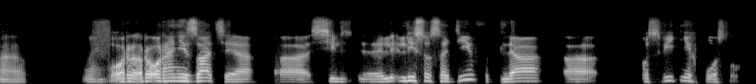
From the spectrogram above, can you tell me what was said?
Е, організація е, е, лісосадів для освітніх послуг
